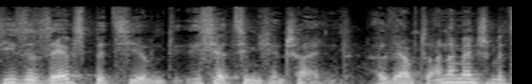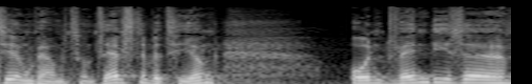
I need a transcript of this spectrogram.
diese Selbstbeziehung die ist ja ziemlich entscheidend. Also wir haben zu anderen Menschen Beziehungen, wir haben zu uns selbst eine Beziehung. Und wenn diese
